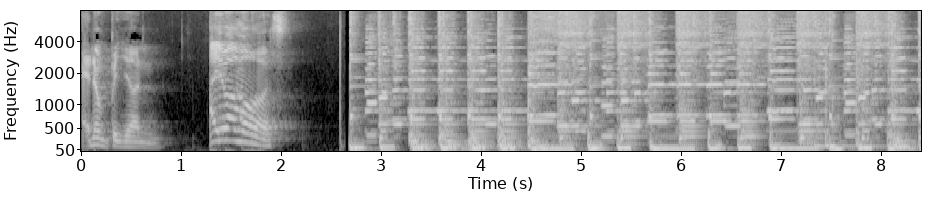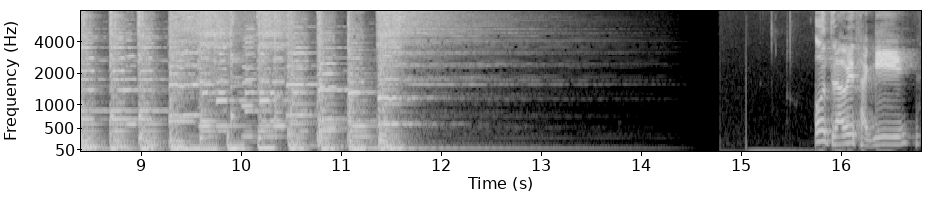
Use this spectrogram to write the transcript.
en un piñón. ¡Ahí vamos! Otra vez aquí,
